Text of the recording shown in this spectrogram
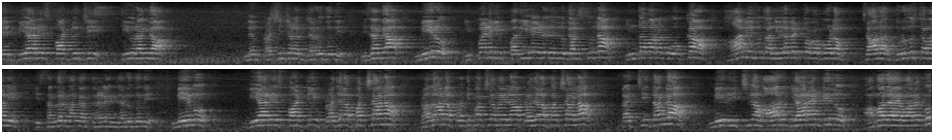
మేము బీఆర్ఎస్ పార్టీ నుంచి తీవ్రంగా మేము ప్రశ్నించడం జరుగుతుంది. నిజంగా మీరు ఇప్పటికి పదిహేడు నెలలు గడుస్తున్నా ఇంతవరకు ఒక్క హామీ సుతా నిలబెట్టుకోకపోవడం చాలా దురదృష్టమని ఈ సందర్భంగా తెలియడం జరుగుతుంది. మేము బీఆర్ఎస్ పార్టీ ప్రజల పక్షాన ప్రధాన ప్రతిపక్షమైన ప్రజల పక్షాన ఖచ్చితంగా మీరు ఇచ్చిన ఆరు గ్యారంటీలు అమలయ్యే వరకు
